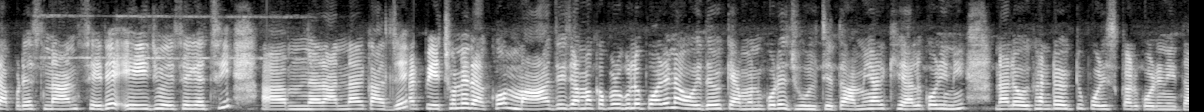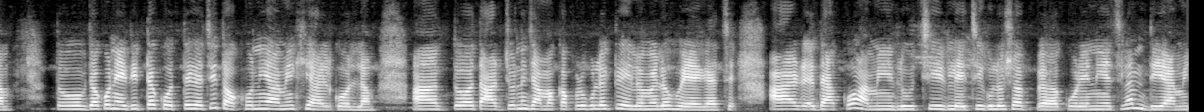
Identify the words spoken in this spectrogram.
তারপরে স্নান সেরে এই যে এসে গেছি রান্নার কাজে। আর পেছনে দেখো, মা যে জামা কাপড়গুলো পরে না, ওই ওইদের কেমন করে ঝুলছে। তো আমি আর খেয়াল করিনি, নাহলে ওইখানটাও একটু পরিষ্কার করে নিতাম। তো যখন এডিটটা করতে গেছি, তখনই আমি খেয়াল করলাম। তো তার জন্য জামা কাপড়গুলো একটু এলোমেলো হয়ে গেছে। আর দেখো, আমি লুচির লেচিগুলো সব করে নিয়েছিলাম, দিয়ে আমি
